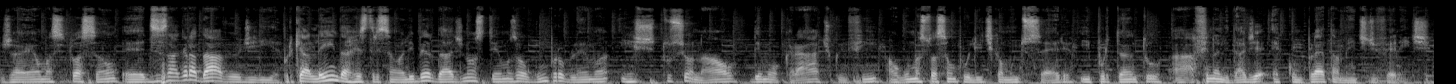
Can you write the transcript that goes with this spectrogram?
já é uma situação é, desagradável, eu diria, porque além da restrição à liberdade, nós temos algum problema institucional, democrático, enfim, alguma situação política muito séria e, portanto, a, a finalidade é, é completamente diferente.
